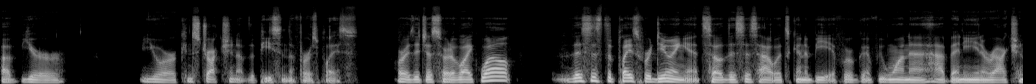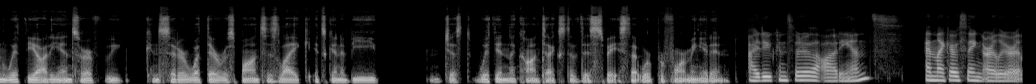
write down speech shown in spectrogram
of your your construction of the piece in the first place, or is it just sort of like, well, this is the place we're doing it, so this is how it's going to be. If we're if we want to have any interaction with the audience, or if we consider what their response is like, it's going to be just within the context of this space that we're performing it in. I do consider the audience. And like I was saying earlier,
